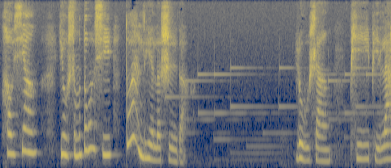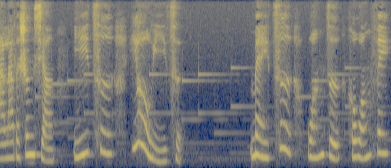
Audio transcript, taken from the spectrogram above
好像有什么东西。断裂了似的，路上噼噼啦啦的声响一次又一次。每次王子和王妃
